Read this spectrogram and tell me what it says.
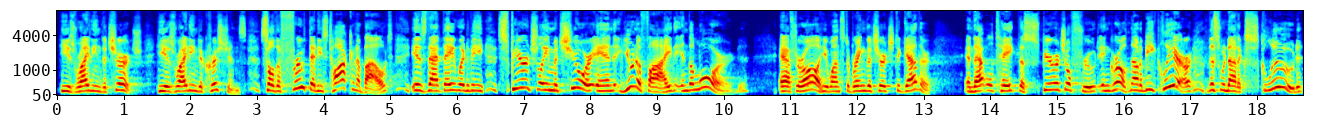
He is writing the church. He is writing to Christians. So the fruit that he's talking about is that they would be spiritually mature and unified in the Lord. After all, he wants to bring the church together. And that will take the spiritual fruit and growth. Now, to be clear, this would not exclude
